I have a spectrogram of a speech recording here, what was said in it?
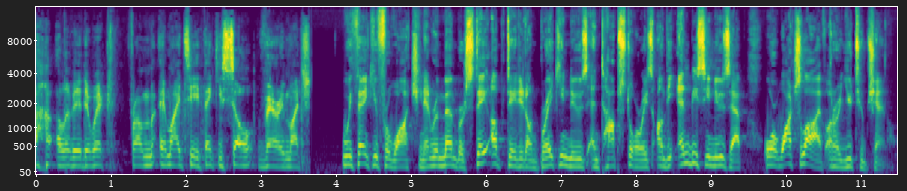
Uh, Olivia DeWeck from MIT, thank you so very much. We thank you for watching, and remember, stay updated on breaking news and top stories on the NBC News app or watch live on our YouTube channel.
